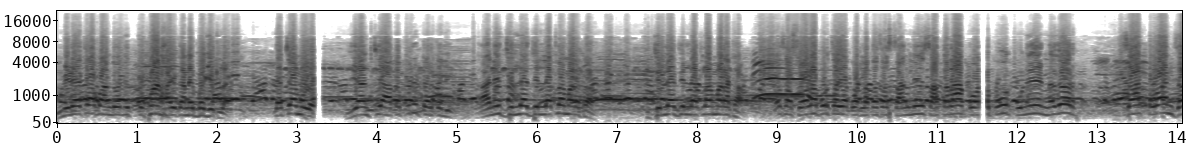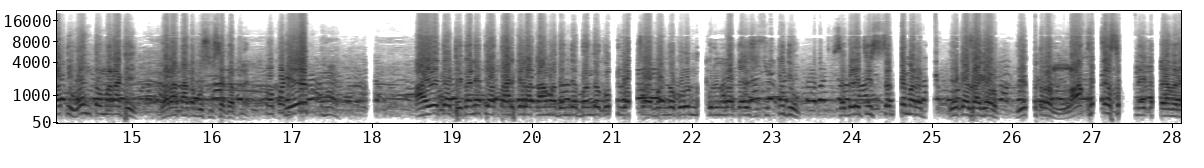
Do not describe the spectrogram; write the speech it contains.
मीडियाच्या बांधवांनी तुफान हाय का नाही बघितलं. त्याच्यामुळं यांची आता पुढे टरकली आणि जिल्ह्या जिल्ह्यातला मराठा जिल्ह्या जिल्ह्यातला मराठा तसा सोलापूरचा एक वाटला तसा सांगली सातारा कोल्हापूर पुणे नगर जातवान जातीवंत मराठे घरात आता बसू शकत नाही. आहे त्या ठिकाणी त्या तारखेला कामधंदे बंद करून व्यवसाय बंद करून नोकरीला त्या दिवशी सुट्टी देऊ सगळ्याची सगळे मराठी एका जागेवर एकत्र लाखोच्या एकत्र.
